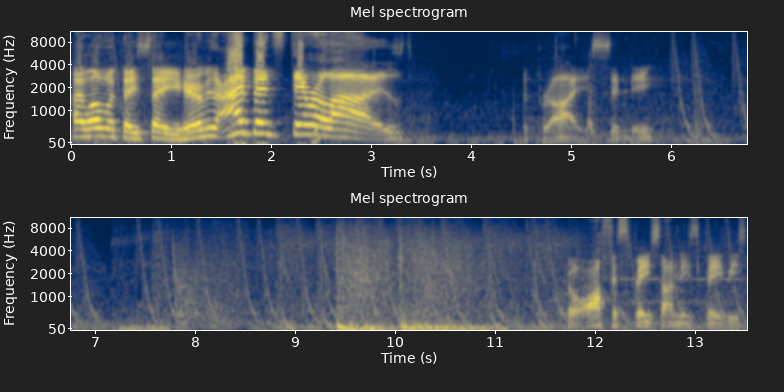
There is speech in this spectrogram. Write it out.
I love what they say. You hear me? I've been sterilized. Surprise, Cindy. Go office space on these babies.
